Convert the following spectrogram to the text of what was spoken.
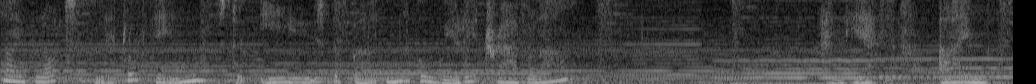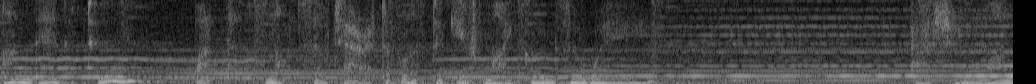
I've lots of little things to ease the burden of a weary traveler. And yes, I'm undead too, but not so charitable as to give my goods away. Ashen One,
